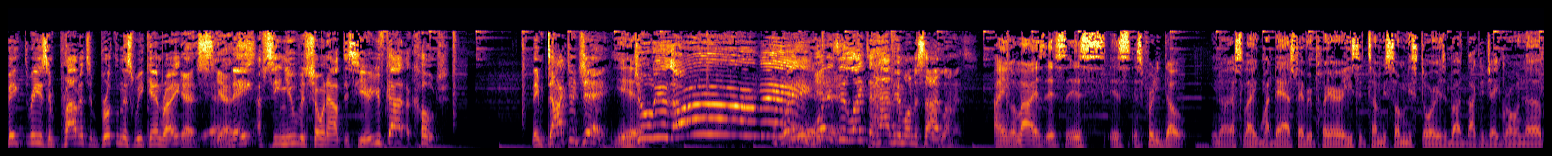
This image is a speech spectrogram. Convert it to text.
Big threes in Providence and Brooklyn this weekend, right? Yes, yes. Nate, I've seen you've been showing out this year. You've got a coach named Dr. J. Yeah. Julius Erving. Yeah. What is it like to have him on the sidelines? I ain't gonna lie, it's, it's it's it's it's pretty dope. You know, that's like my dad's favorite player. He used to tell me so many stories about Dr. J growing up.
